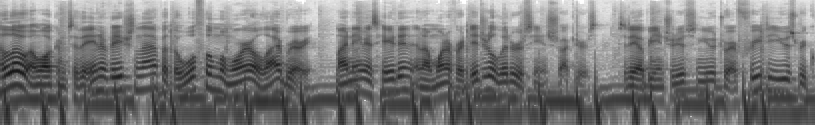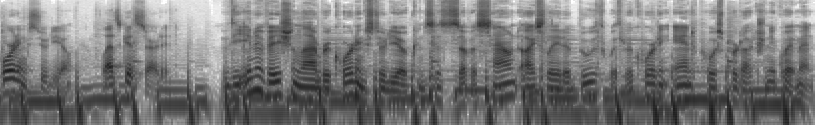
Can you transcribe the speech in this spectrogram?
Hello and welcome to the Innovation Lab at the Wolfville Memorial Library. My name is Hayden and I'm one of our digital literacy instructors. Today I'll be introducing you to our free-to-use recording studio. Let's get started. The Innovation Lab recording studio consists of a sound-isolated booth with recording and post-production equipment.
